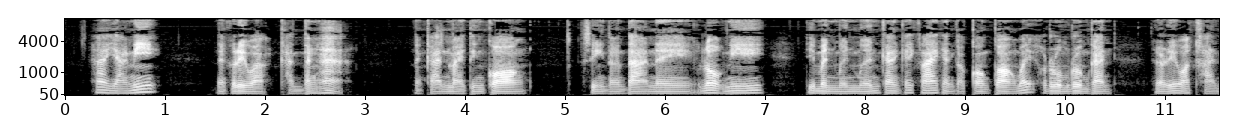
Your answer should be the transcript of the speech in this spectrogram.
5 อย่างนี้นะก็เรียกว่าขันทั้ง5นะขันหมายถึงกอง สิ่งต่างๆในโลกนี้ที่มันเหมือนเหมือนกันคล้ายๆ กันกับกองกองไว้รวมๆกัน เราเรียกว่าขัน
